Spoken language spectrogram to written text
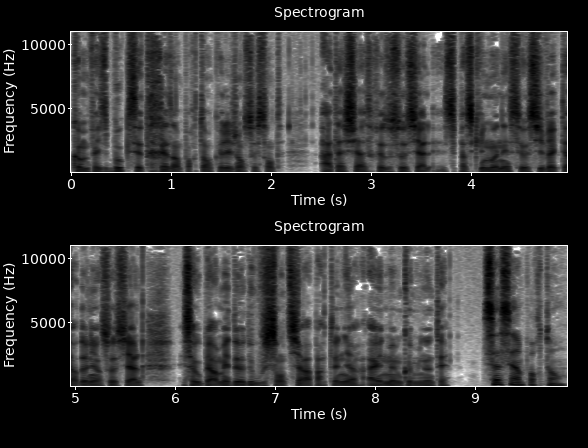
comme Facebook, c'est très important que les gens se sentent attachés à ce réseau social. C'est parce qu'une monnaie, c'est aussi vecteur de lien social et ça vous permet de, vous sentir appartenir à une même communauté. Ça, c'est important.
